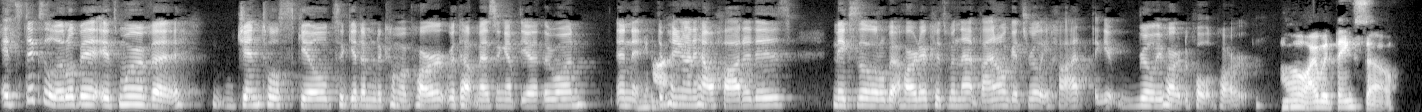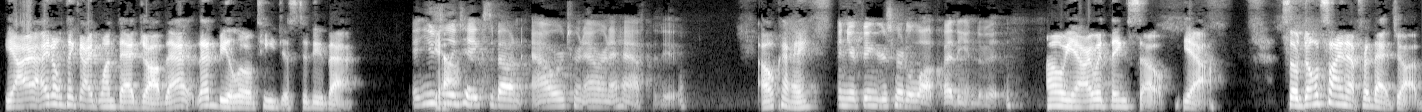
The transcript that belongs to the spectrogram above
It sticks a little bit. It's more of a gentle skill to get them to come apart without messing up the other one. And yeah. depending on how hot it is, makes it a little bit harder because when that vinyl gets really hot, they get really hard to pull apart. Oh, I would think so. Yeah, I, I don't think I'd want that job. That that'd be a little tedious to do that. It usually yeah. takes about an hour to an hour and a half to do. Okay. And your fingers hurt a lot by the end of it. Oh yeah, I would think so. Yeah. So don't sign up for that job.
